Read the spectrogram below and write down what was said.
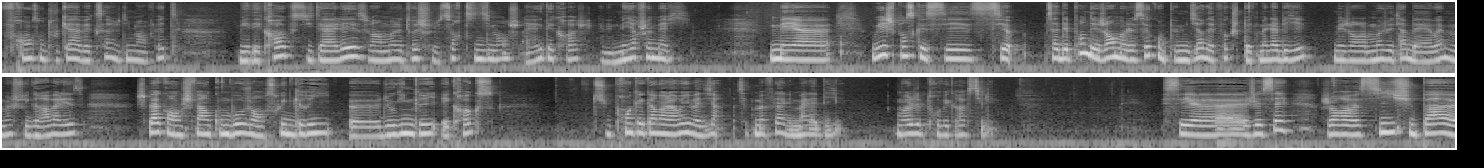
France en tout cas avec ça. Je dis mais en fait, mais des crocs, si t'es à l'aise, enfin, moi toi je suis sortie dimanche avec des crocs, le meilleur choix de ma vie. Mais euh, oui, je pense que c'est, ça dépend des gens. Moi je sais qu'on peut me dire des fois que je peux être mal habillée, mais genre moi je vais dire bah ouais mais moi je suis grave à l'aise. Je sais pas quand je fais un combo genre sweat gris, euh, jogging gris et crocs, tu prends quelqu'un dans la rue, il va dire cette meuf là elle est mal habillée. Moi je vais me trouver grave stylée c'est euh, je sais genre si je suis pas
